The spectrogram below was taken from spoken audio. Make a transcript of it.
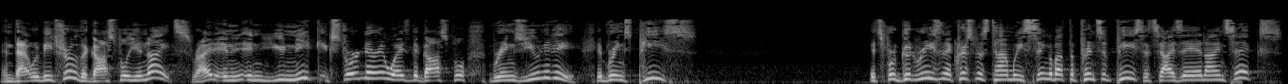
And that would be true. The gospel unites, right? In, in unique, extraordinary ways, the gospel brings unity. It brings peace. It's for good reason at Christmas time we sing about the Prince of Peace. It's Isaiah 9 6.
